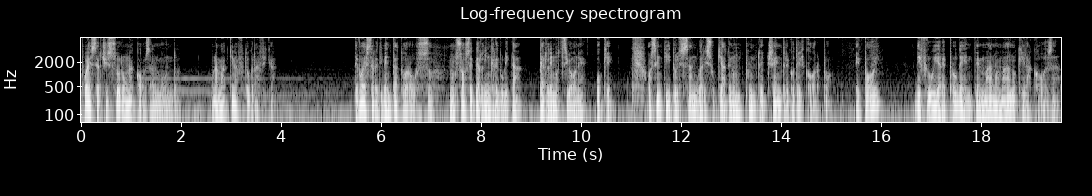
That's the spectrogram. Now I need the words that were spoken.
può esserci solo una cosa al mondo, una macchina fotografica. Devo essere diventato rosso, non so se per l'incredulità, per l'emozione o che Ho sentito il sangue risucchiato in un punto eccentrico del corpo e poi defluire prudente mano a mano che la cosa,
